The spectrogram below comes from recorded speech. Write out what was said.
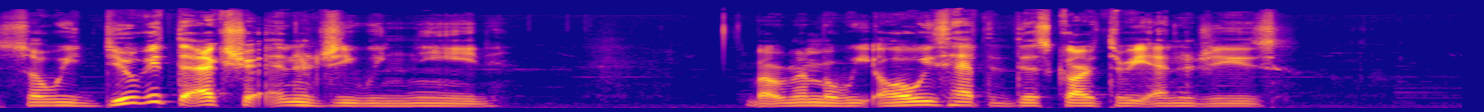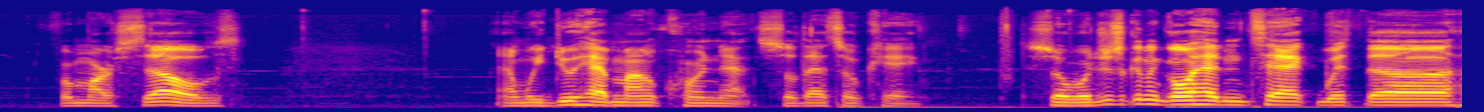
so we do get the extra energy we need. But remember, we always have to discard three energies from ourselves. And we do have Mount Coronet, so that's okay. So we're just going to go ahead and attack with... Uh,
